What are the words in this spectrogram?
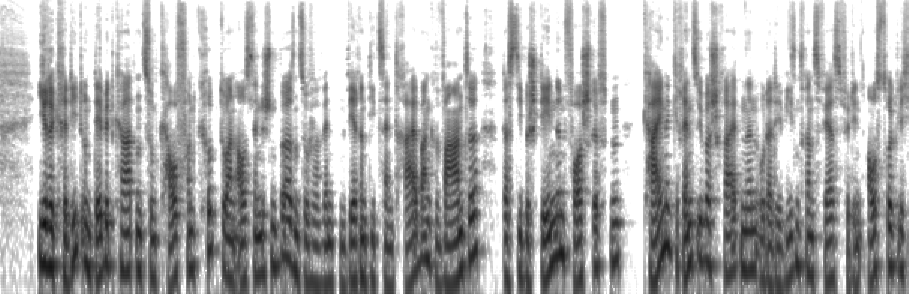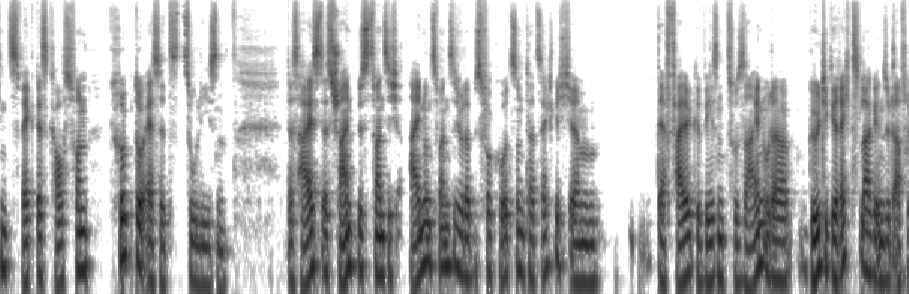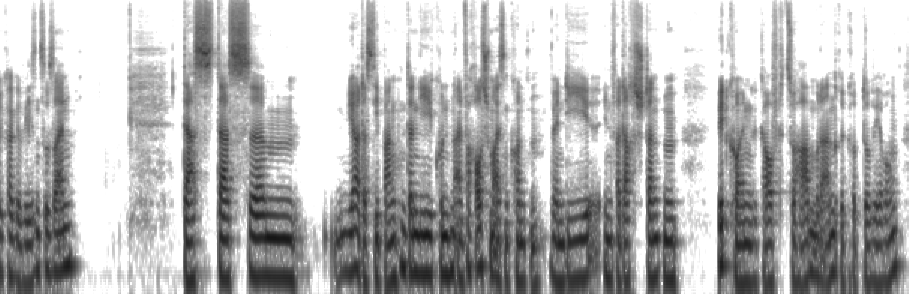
ihre Kredit- und Debitkarten zum Kauf von Krypto an ausländischen Börsen zu verwenden, während die Zentralbank warnte, dass die bestehenden Vorschriften keine grenzüberschreitenden oder Devisentransfers für den ausdrücklichen Zweck des Kaufs von Kryptoassets zuließen. Das heißt, es scheint bis 2021 oder bis vor kurzem tatsächlich ähm, der Fall gewesen zu sein oder gültige Rechtslage in Südafrika gewesen zu sein, dass das ähm, ja, dass die Banken dann die Kunden einfach rausschmeißen konnten, wenn die in Verdacht standen, Bitcoin gekauft zu haben oder andere Kryptowährungen.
